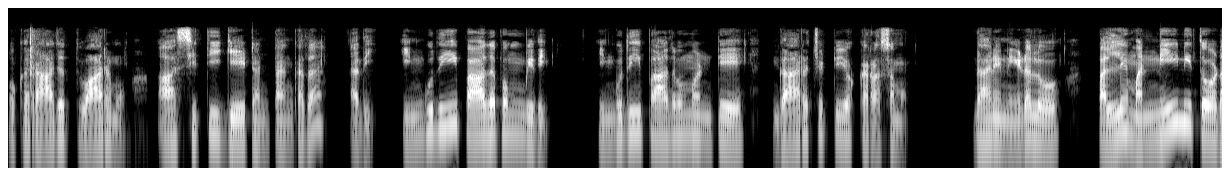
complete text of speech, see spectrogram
ఒక రాజద్వారము. ఆ సిటీ గేట్ అంటాం కదా అది. ఇంగుదీ పాదపం విధి. ఇంగుదీ పాదపం అంటే గార చెట్టు యొక్క రసము. దాని నీడలో పల్లె మన్నీని తోడ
